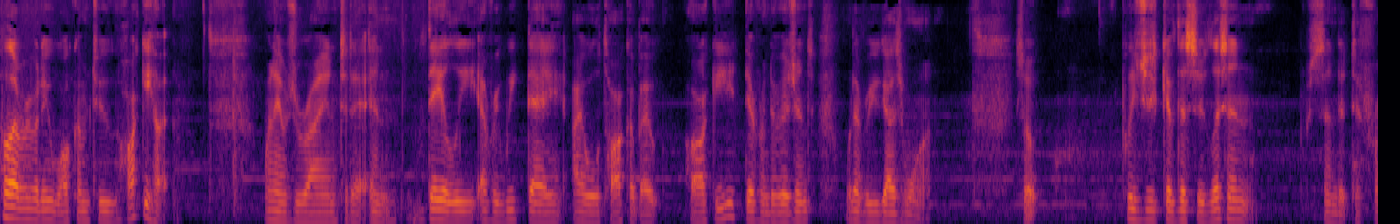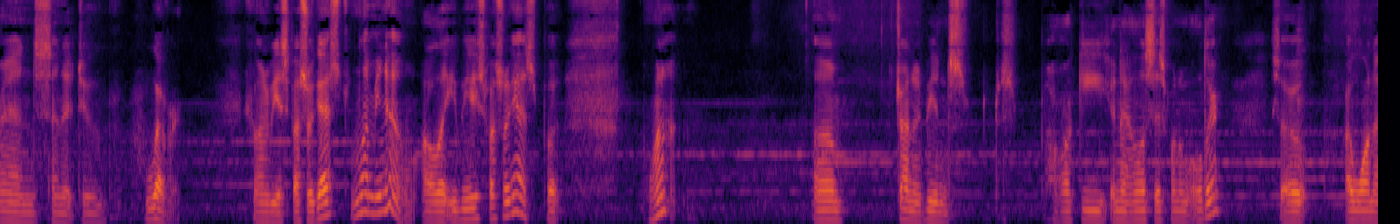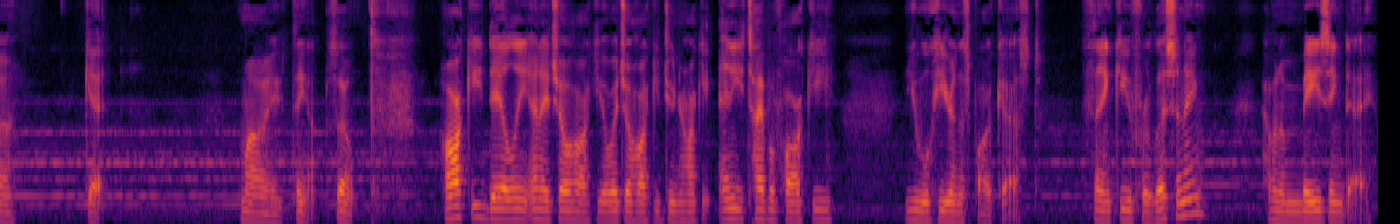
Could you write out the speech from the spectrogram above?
Hello, everybody. Welcome to Hockey Hut. My name is Ryan today, and daily, every weekday, I will talk about hockey, different divisions, whatever you guys want. So, please just give this a listen. Send it to friends, send it to whoever. If you want to be a special guest, let me know. I'll let you be a special guest, but why not? Um, trying to be in just hockey analysis when I'm older, so I want to get my thing up. So, hockey daily, NHL hockey, OHL hockey, junior hockey, any type of hockey you will hear in this podcast. Thank you for listening. Have an amazing day.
